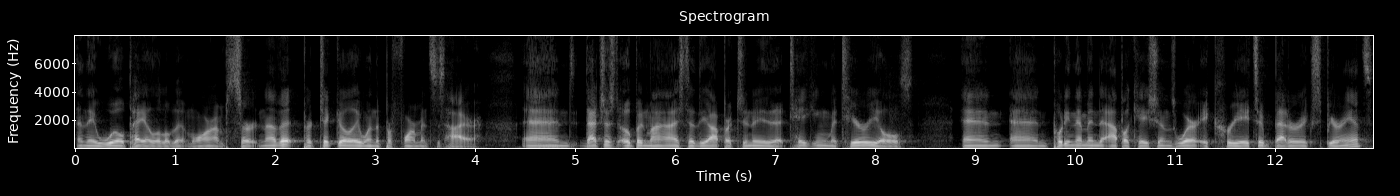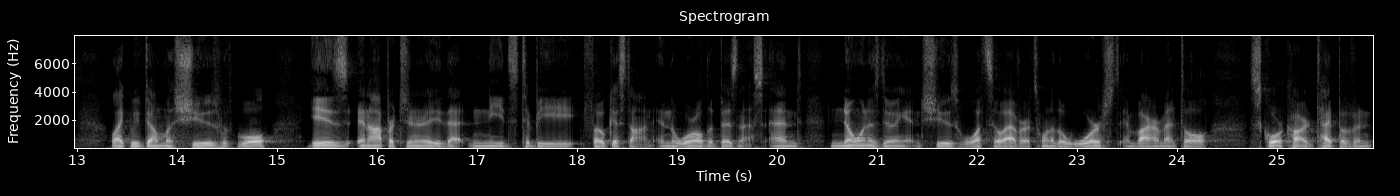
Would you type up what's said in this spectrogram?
and they will pay a little bit more. I'm certain of it, particularly when the performance is higher. And that just opened my eyes to the opportunity that taking materials and and putting them into applications where it creates a better experience, like we've done with shoes with wool, is an opportunity that needs to be focused on in the world of business. And no one is doing it in shoes whatsoever. It's one of the worst environmental scorecard type of in-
